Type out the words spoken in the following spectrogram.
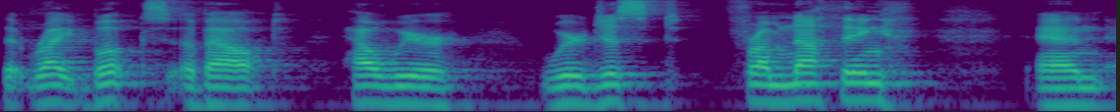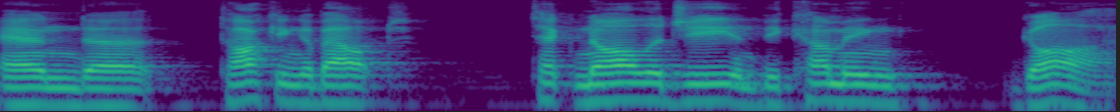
that write books about how we're, we're just from nothing and, and uh, talking about technology and becoming God.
